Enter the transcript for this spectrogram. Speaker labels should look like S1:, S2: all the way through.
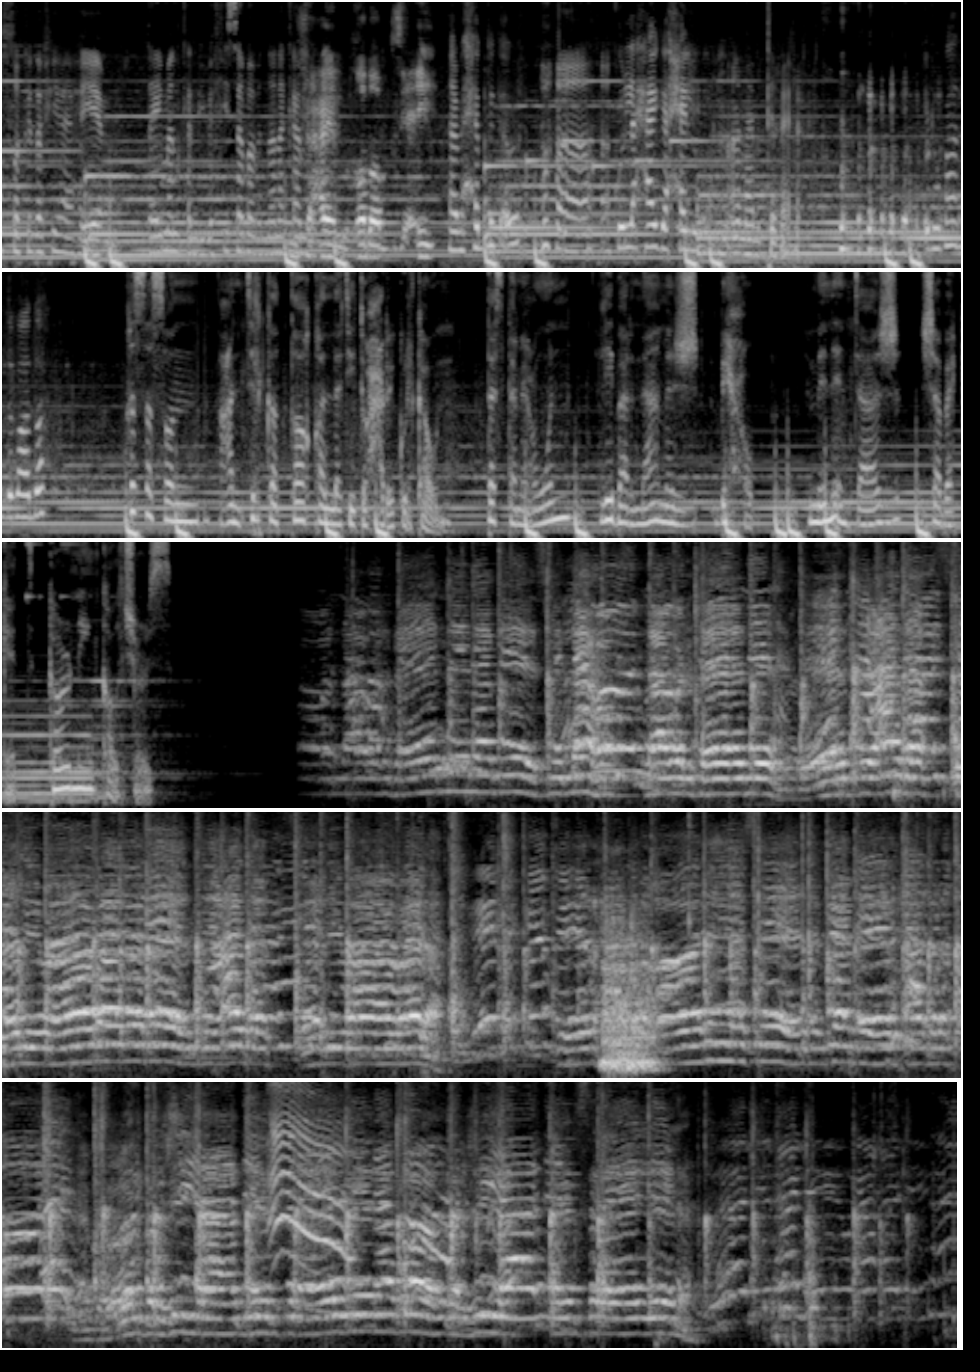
S1: بصة كده فيها هيام.
S2: دايما كان بيبقى فيه سبب إن أنا أكمل.
S3: انفعال غضب زعيق.
S4: أنا بحبك قوي كل حاجة حلوة.
S1: أنا ما بنت غيرك.
S4: نروح عند بعضها.
S5: قصص عن تلك الطاقة التي تحرك الكون. تستمعون لبرنامج بحب من إنتاج شبكة Kerning Cultures
S3: بسم الله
